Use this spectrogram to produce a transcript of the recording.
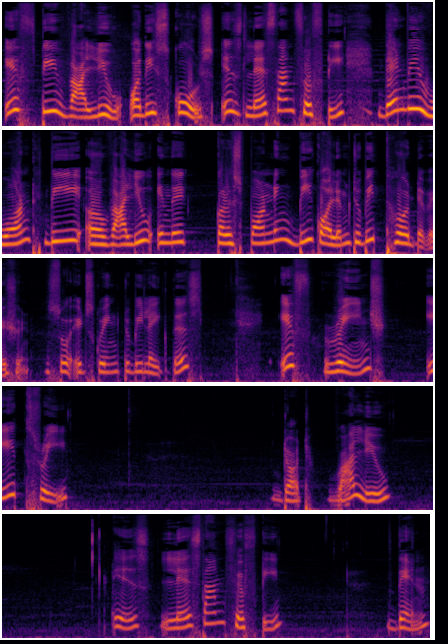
if the value or the scores is less than 50 then we want the uh, value in the corresponding b column to be third division. So it's going to be like this. If range a3 dot value is less than 50 then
